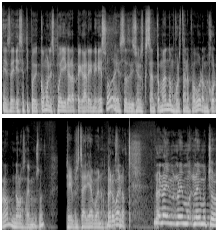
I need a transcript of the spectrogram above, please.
ese, ese, tipo de cómo les puede llegar a pegar en eso, esas decisiones que están tomando. A lo mejor están a favor, a lo mejor no, no lo sabemos, ¿no? Sí, pues estaría bueno. Pero bueno, no, no, hay, no, hay, no, hay, mucho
